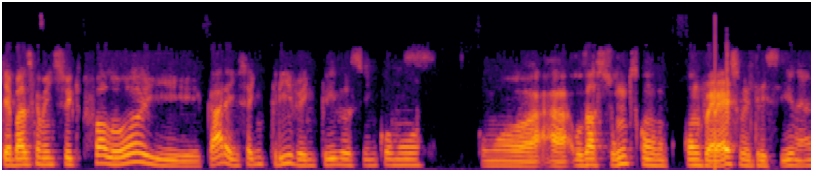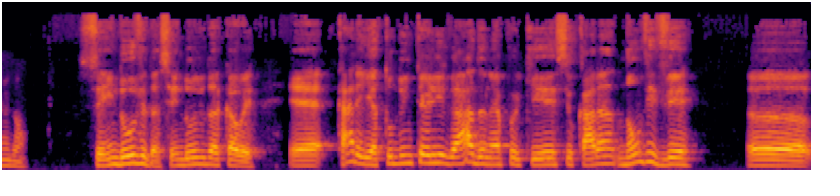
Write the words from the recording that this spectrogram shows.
que é basicamente isso que tu falou, e, cara, isso é incrível, é incrível, assim, como, como a, os assuntos com, conversam entre si, né, amigão? Sem dúvida, sem dúvida, Cauê. É, cara, e é tudo interligado, né, porque se o cara não viver uh,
